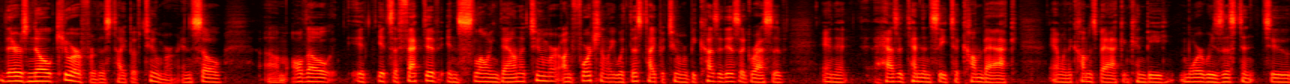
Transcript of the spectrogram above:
there's no cure for this type of tumor. And so, um, although it, it's effective in slowing down a tumor, unfortunately, with this type of tumor, because it is aggressive and it has a tendency to come back and when it comes back, it can be more resistant to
